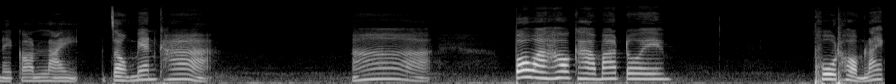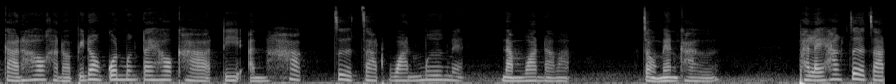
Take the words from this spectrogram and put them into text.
ในกอนไลจองแม่นค่ะอ่าเพราะว่าเฮาค่ะมาโดย ผู้ถ่อมรายการเฮาค่ะเนาะพี่น้องก้นเมืองใต้เฮาค่ะที่อันฮักเจอจัดวันเมืองเนี่ยนำวันนำอะจ่องแม่นค่ะเออภายไลฮักเจอจัด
